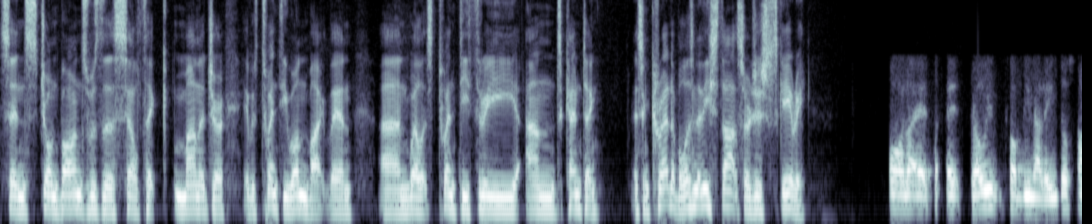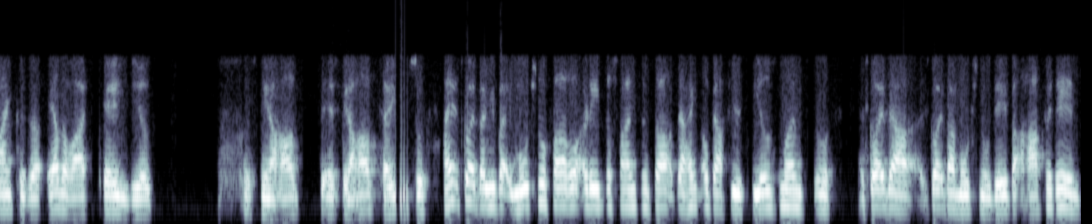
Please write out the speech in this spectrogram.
since John Barnes was the Celtic manager. It was 21 back then, and well, it's 23 and counting. It's incredible, isn't it? These stats are just scary. Oh, it's, it's brilliant for being a Rangers fan because over the last 10 years, it's been a hard it's been a hard time. So I think it's got to be a wee bit emotional for a lot of Rangers fans on Saturday. I think there'll be a few tears, man. So it's got to be a it's got to be an emotional day, but a happy day. And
